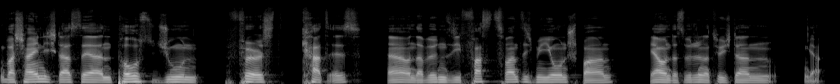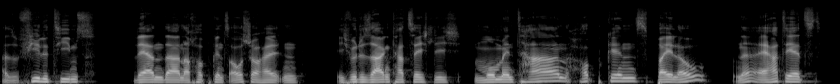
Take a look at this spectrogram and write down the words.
wahrscheinlich, dass er ein Post-June First Cut ist. Ja, und da würden sie fast 20 Millionen sparen. Ja, und das würde natürlich dann, ja, also viele Teams werden da nach Hopkins Ausschau halten. Ich würde sagen, tatsächlich momentan Hopkins bei Low. Ne? Er hatte jetzt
